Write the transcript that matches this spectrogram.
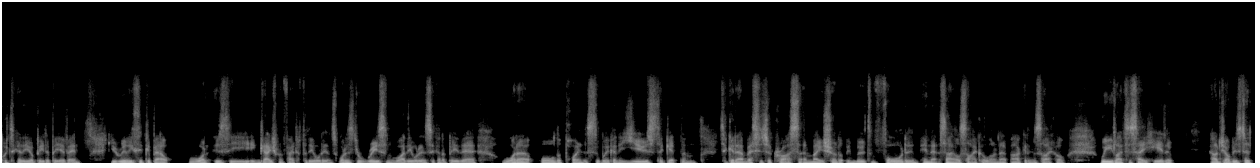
put together your B2B event, you really think about what is the engagement factor for the audience? What is the reason why the audience are going to be there? What are all the points that we're going to use to get them to get our message across and make sure that we move them forward in, in that sales cycle or in that marketing cycle? We like to say here that our job is to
